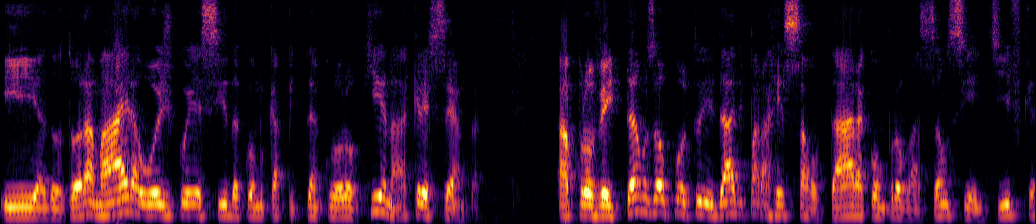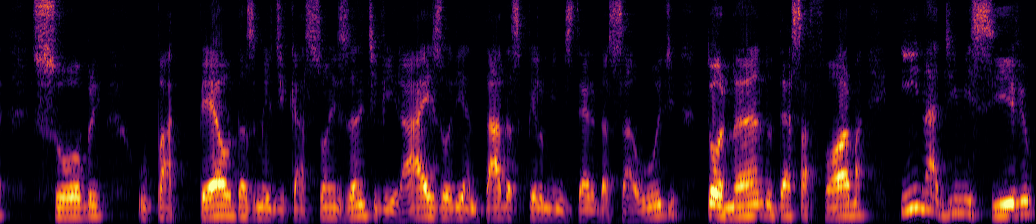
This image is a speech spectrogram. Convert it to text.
E a doutora Mayra, hoje conhecida como Capitã Cloroquina, acrescenta, aproveitamos a oportunidade para ressaltar a comprovação científica sobre o papel das medicações antivirais orientadas pelo Ministério da Saúde, tornando dessa forma inadmissível,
